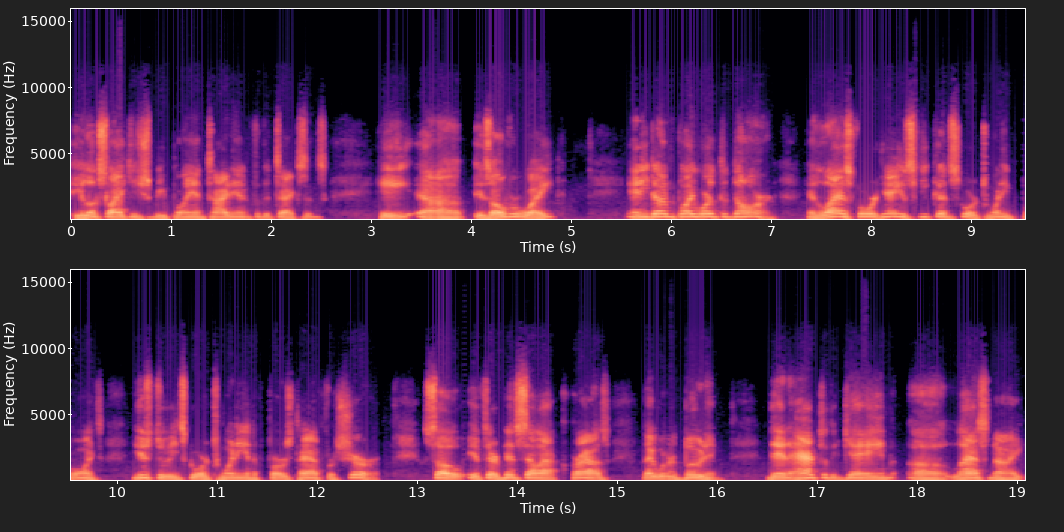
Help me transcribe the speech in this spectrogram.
He looks like he should be playing tight end for the Texans. He uh, is overweight, and he doesn't play worth a darn. In the last four games, he couldn't score 20 points. Used to, he'd score 20 in the first half for sure. So if there had been sellout crowds, they would have booed him. Then after the game uh, last night,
